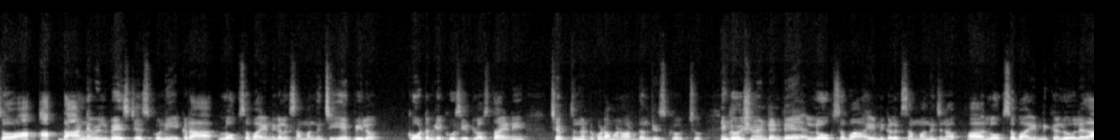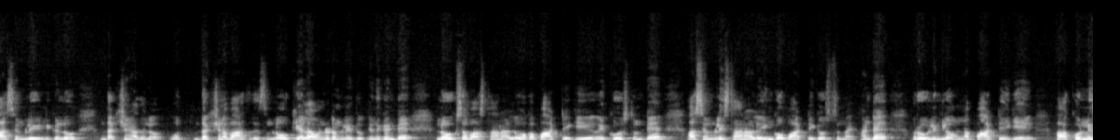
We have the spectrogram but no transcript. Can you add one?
సో దాన్నే వీళ్ళు బేస్ చేసుకుని ఇక్కడ లోక్సభ ఎన్నికలకు సంబంధించి ఏపీలో కూటమికి ఎక్కువ సీట్లు వస్తాయని చెప్తున్నట్టు కూడా మనం అర్థం చేసుకోవచ్చు. ఇంకో విషయం ఏంటంటే లోక్సభ ఎన్నికలకు సంబంధించిన లోక్సభ ఎన్నికలు లేదా అసెంబ్లీ ఎన్నికలు దక్షిణాదిలో దక్షిణ భారతదేశంలో ఒకేలా ఉండడం లేదు. ఎందుకంటే లోక్సభ స్థానాలు ఒక పార్టీకి ఎక్కువ వస్తుంటే అసెంబ్లీ స్థానాలు ఇంకో పార్టీకి వస్తున్నాయి. అంటే రూలింగ్లో ఉన్న పార్టీకి కొన్ని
